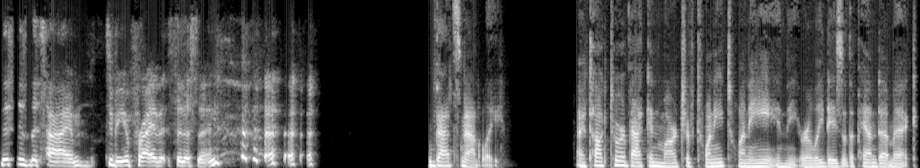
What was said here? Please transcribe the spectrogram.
This is the time to be a private citizen. That's Natalie. I talked to her back in March of 2020 in the early days of the pandemic,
